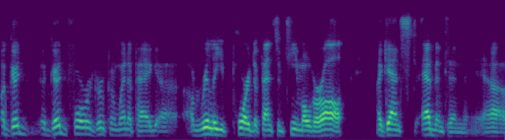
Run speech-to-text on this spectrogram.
a good a good forward group in Winnipeg, a, a really poor defensive team overall against Edmonton uh,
